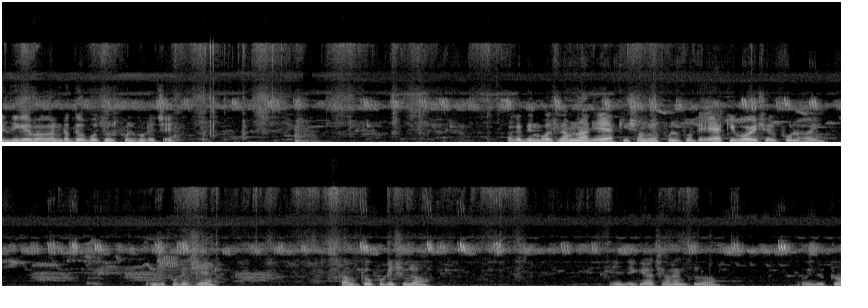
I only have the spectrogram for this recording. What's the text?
এদিকের বাগানটাতেও প্রচুর ফুল ফুটেছে। আগের দিন বলছিলাম না যে একই সঙ্গে ফুল ফোটে, একই বয়সের ফুল হয়। যে ফুটেছে। কালকেও ফুটেছিল। এইদিকে আছে অনেকগুলো, ওই দুটো।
